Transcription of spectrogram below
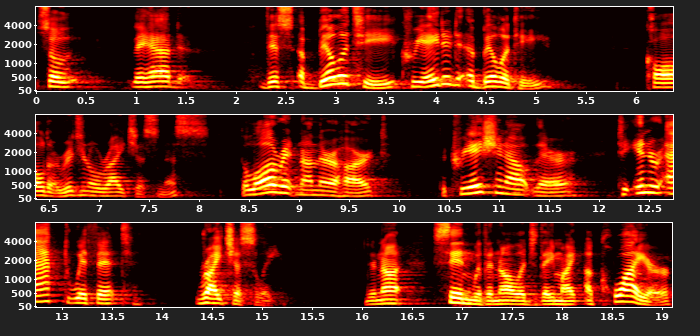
So they had this ability, created ability, called original righteousness, the law written on their heart the creation out there to interact with it righteously. They do not sin with the knowledge they might acquire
